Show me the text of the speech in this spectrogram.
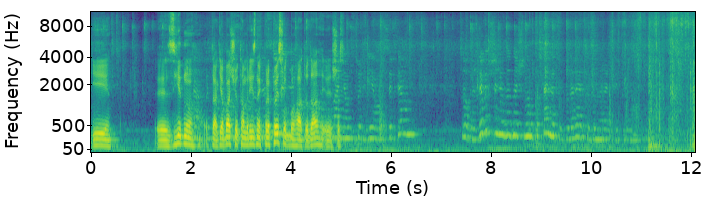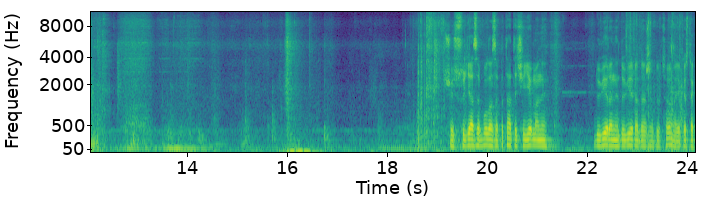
і е, згідно так, я бачу там різних приписок багато, да, е, щось. Головуванням судді Осипян. Добре, для вирішення зазначеного питання тут подаляється до нарадчої кімнати. Щось суддя забула запитати, чи є в мене довіра, недовіра навіть до цього. Якось так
